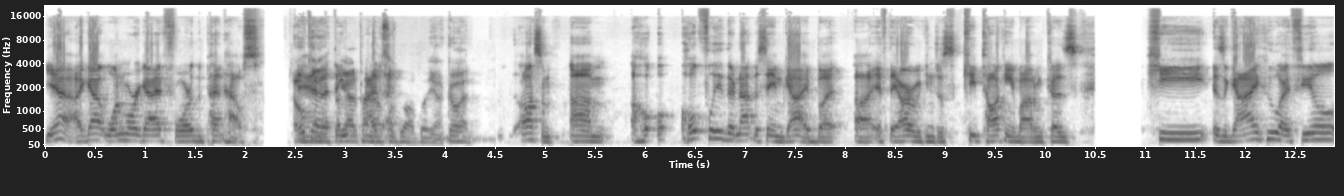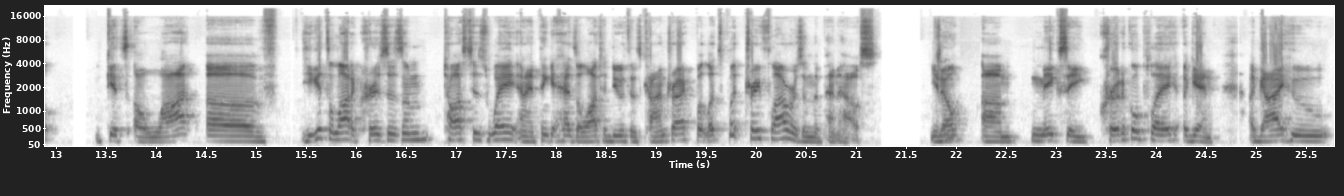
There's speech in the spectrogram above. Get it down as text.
yeah, I got one more guy for the penthouse. And Okay, I I, think- got a penthouse I- as well, but yeah, go ahead. Awesome. Um, ho- hopefully they're not the same guy, but uh, if they are, we can just keep talking about him because he is a guy who I feel gets a lot of he gets a lot of criticism tossed his way, and I think it has a lot to do with his contract. But let's put Trey Flowers in the penthouse. You Sure. know, um, makes a critical play again. A guy who,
